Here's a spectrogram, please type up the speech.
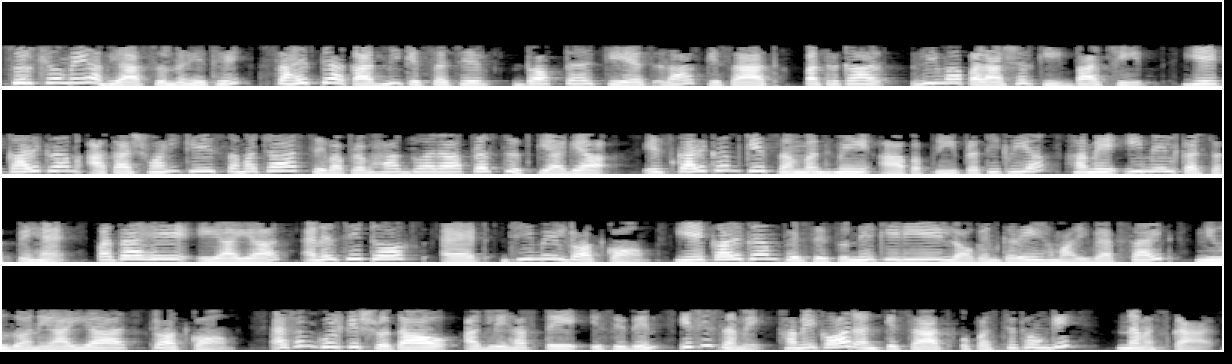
सुर्खियों में अभी आप सुन रहे थे, साहित्य अकादमी के सचिव डॉक्टर के एस राव के साथ पत्रकार रीमा पराशर की बातचीत। ये कार्यक्रम आकाशवाणी के समाचार सेवा प्रभाग द्वारा प्रस्तुत किया गया। इस कार्यक्रम के संबंध में आप अपनी प्रतिक्रिया हमें ईमेल कर सकते हैं। पता है A I R N S D talks at Gmail dot com ये कार्यक्रम फिर से सुनने के लिए लॉग इन करें हमारी website news on A I R dot com FM gold के श्रोताओं, अगले हफ़्ते इसी दिन, इसी समय हम एक और अंक के साथ उपस्थित होंगे। नमस्कार।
